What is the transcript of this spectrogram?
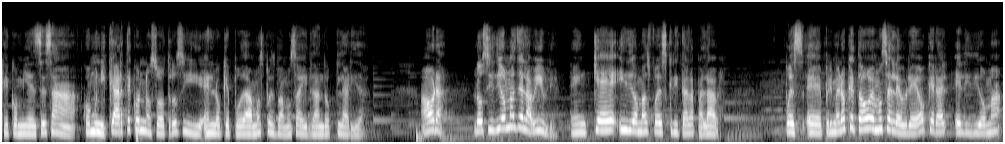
que comiences a comunicarte con nosotros y en lo que podamos, pues vamos a ir dando claridad. Ahora, los idiomas de la Biblia. ¿En qué idiomas fue escrita la palabra? Pues eh, primero que todo vemos el hebreo, que era el, el idioma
